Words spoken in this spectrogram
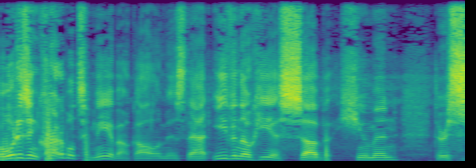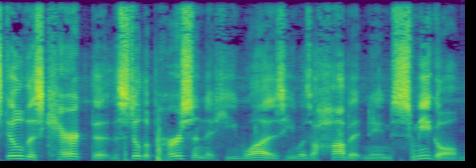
But what is incredible to me about Gollum is that even though he is subhuman, there is still this character, still the person that he was. He was a hobbit named Smeagol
